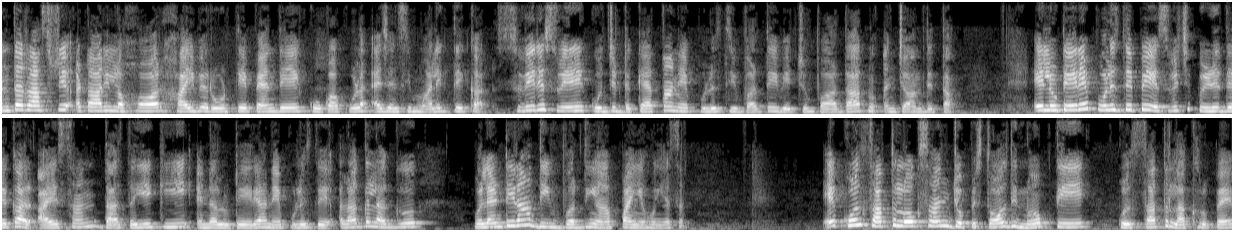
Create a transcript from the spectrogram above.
ਅੰਤਰਰਾਸ਼ਟਰੀ ਅਟਾਰੀ ਲਾਹੌਰ ਹਾਈਵੇ ਰੋਡ ਤੇ ਪੈਂਦੇ ਕੋਕਾ-ਕੋਲਾ ਏਜੰਸੀ ਮਾਲਕ ਦੇ ਘਰ ਸਵੇਰੇ-ਸਵੇਰੇ ਕੁਝ ਡਕੈਤਾਂ ਨੇ ਪੁਲਿਸ ਦੀ ਵਰਦੀ ਵਿੱਚ ਵਾਰਦਾਤ ਨੂੰ ਅੰਜਾਮ ਦਿੱਤਾ। ਇਹ ਲੁਟੇਰੇ ਪੁਲਿਸ ਦੇ ਭੇਸ ਵਿੱਚ ਪੀੜਤ ਦੇ ਘਰ ਆਏ ਸਨ ਦੱਸ ਦਈਏ ਕਿ ਇਹਨਾਂ ਲੁਟੇਰਿਆਂ ਨੇ ਪੁਲਿਸ ਦੇ ਅਲੱਗ-ਅਲੱਗ ਵਲੰਟੀਅਰਾਂ ਦੀ ਵਰਦੀਆਂ ਪਾਈਆਂ ਹੋਈਆਂ ਸਨ। ਇਹ ਕੁੱਲ 7 ਲੋਕ ਸਨ ਜੋ ਪਿਸਤੌਲ ਦੀ ਨੋਕ ਤੇ ਕੁੱਲ 7 ਲੱਖ ਰੁਪਏ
